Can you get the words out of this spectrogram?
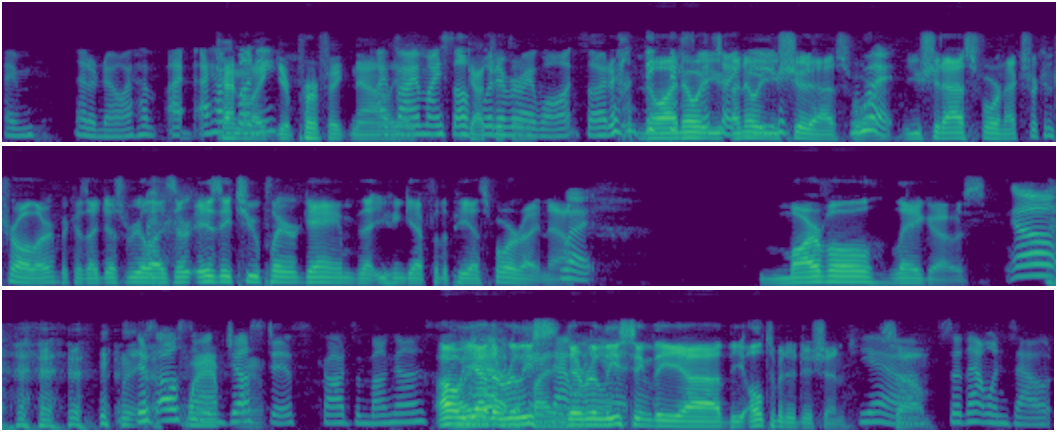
I'm I don't know. I have I, I have Kind of money. like you're perfect now. I like, buy myself got your whatever thing. I want, so I don't think no, I know what you I I know what you need. should ask for. What? You should ask for an extra controller because I just realized there is a two-player game that you can get for the PS4 right now. What? Marvel Legos. Oh, there's also Wah, wah. Injustice: Gods Among Us. Oh, yeah, yeah, they're releasing fighting they're That one yet. releasing the uh, the Ultimate Edition. Yeah, So so that one's out.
